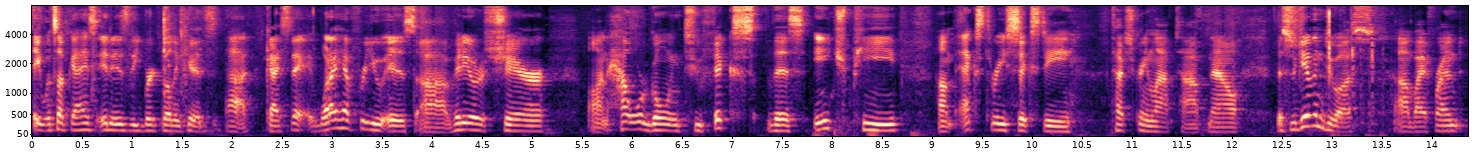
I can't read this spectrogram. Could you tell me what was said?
Hey, what's up, guys? It is the Brick Building Kids. Uh, guys, today, what I have for you is a video to share on how we're going to fix this HP um, X360 touchscreen laptop. Now, this was given to us uh, by a friend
